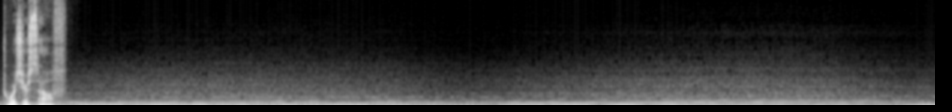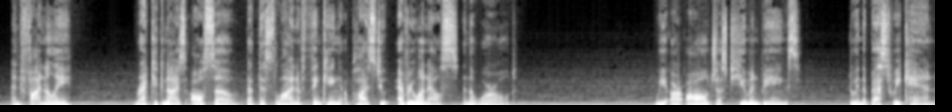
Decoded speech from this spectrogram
towards yourself. And finally, recognize also that this line of thinking applies to everyone else in the world. We are all just human beings doing the best we can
